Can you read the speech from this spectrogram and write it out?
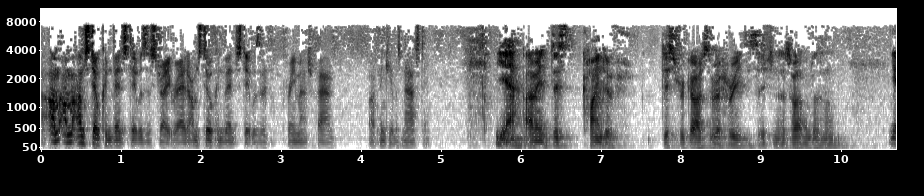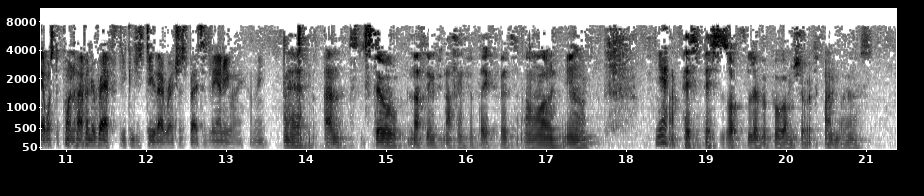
I'm, I'm, I'm still convinced it was a straight red. I'm still convinced it was a three match ban. I think it was nasty. Yeah, I mean, this kind of disregards the referee decision as well, doesn't it? Yeah, what's the point of having a ref? You can just do that retrospectively anyway. I mean, Yeah, and still nothing, nothing for Pickford. Although well, you know, yeah. that piss, pisses off Liverpool. I'm sure it's fine by us.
